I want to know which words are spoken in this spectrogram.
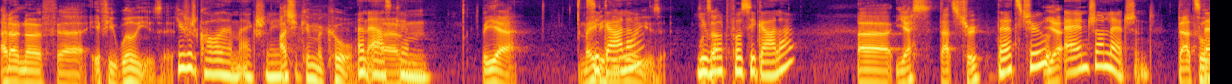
I don't know if uh, if he will use it. You should call him actually. I should give him a call And ask Um, him. But yeah, maybe Sigala? he will use it. You wrote that? for Sigala. Uh, yes, that's true. That's true. Yeah. And John Legend. That's also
